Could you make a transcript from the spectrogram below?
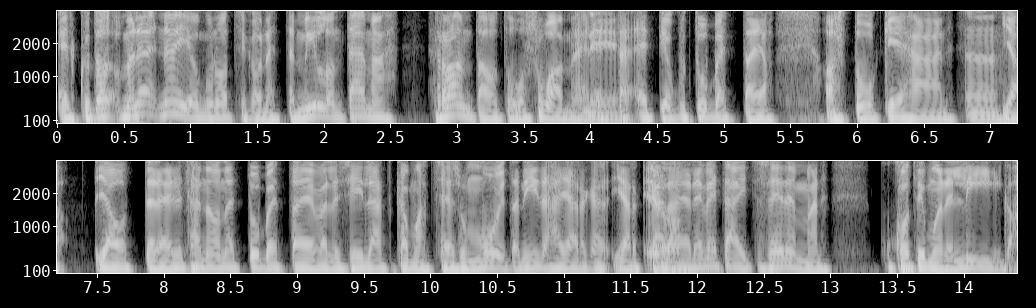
että kun to, mä näin jonkun otsikon, että milloin tämä – rantautuu Suomeen, niin. että, että joku tubettaja astuu kehään äh. ja ja ottelee. Nythän on näitä tubettajien välisiä lätkämatseja sun muita. Niitähän järkä, järkkäillään ja ne vetää itse asiassa enemmän kuin kotimainen liiga.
